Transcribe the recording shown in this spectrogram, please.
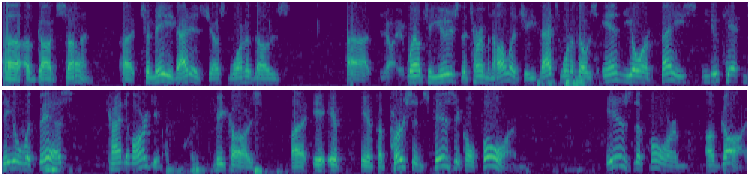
uh, of God's Son. Uh, to me, that is just one of those. Uh, well, to use the terminology, that's one of those in your face, you can't deal with this kind of argument. Because uh, if, if a person's physical form is the form of God,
